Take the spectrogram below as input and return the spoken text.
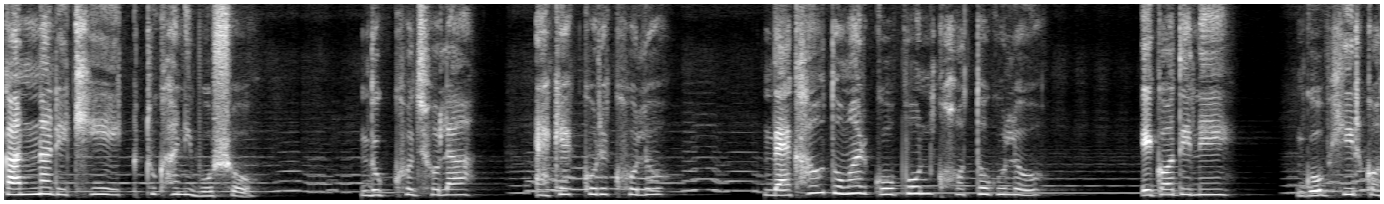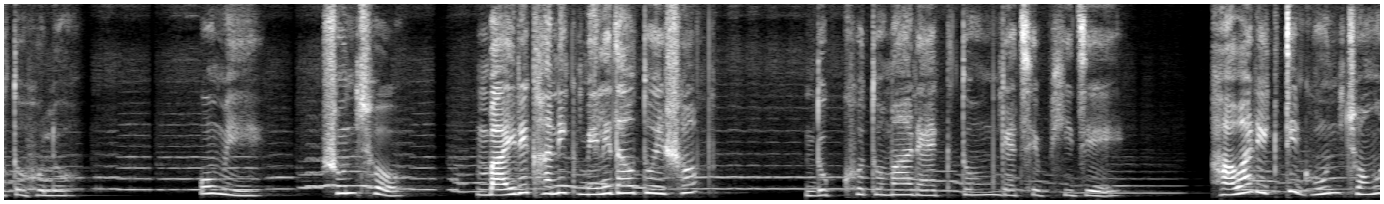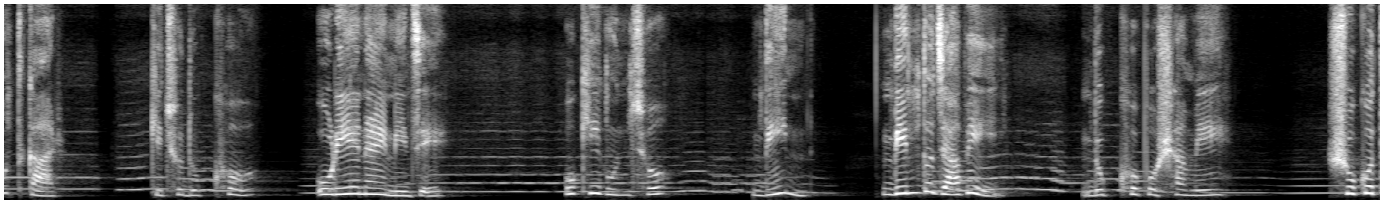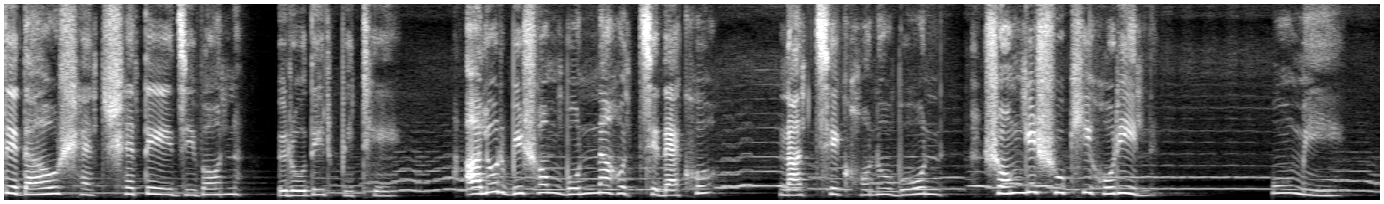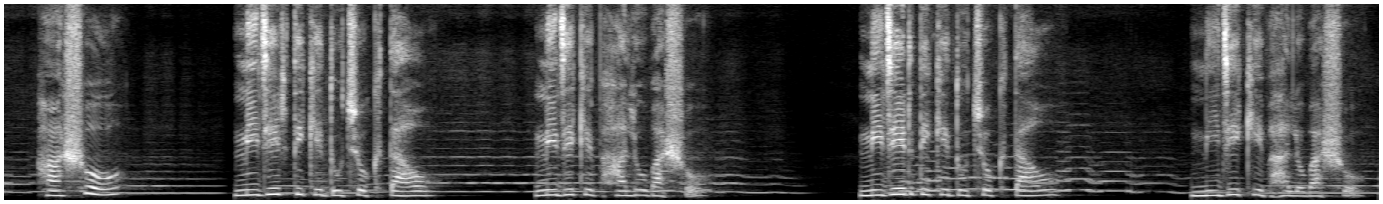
কান্না রেখে একটুখানি বসো। দুঃখ ঝোলা এক এক করে খোলো। দেখাও তোমার গোপন ক্ষতগুলো। এ কদিনে গভীর কত হলো। ও মেয়ে, শুনছ? বাইরে খানিক মেলে দাও তো এসব। দুঃখ তোমার একদম গেছে ভিজে। হাওয়ার একটি গুণ চমৎকার। কিছু দুঃখ উড়িয়ে নেয় নিজে। ও কি গুনছ? দিন? দিন তো যাবেই। দুঃখ পোষা মেয়ে, শুকোতে দাও স্যাঁতস্যাঁতে জীবন রোদের পিঠে। আলোর বিষম বন্যা হচ্ছে, দেখো, নাচছে ঘন বন, সঙ্গে সুখী হরিণ। ও মেয়ে, হাসো। নিজের দিকে দু চোখ দাও। নিজেকে ভালোবাসো। নিজের দিকে দু চোখ দাও। নিজেকে ভালোবাসো।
